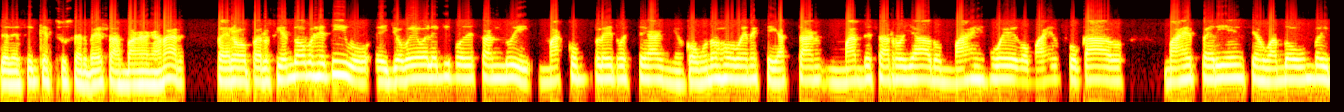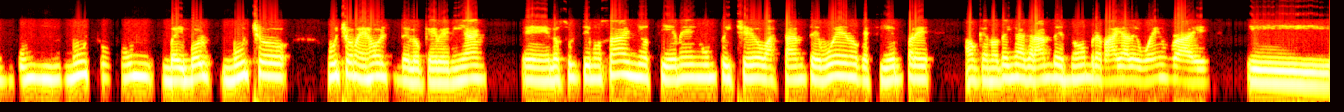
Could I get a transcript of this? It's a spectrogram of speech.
de decir que sus cervezas van a ganar, pero pero siendo objetivo, eh, yo veo el equipo de San Luis más completo este año con unos jóvenes que ya están más desarrollados, más en juego, más enfocados, más experiencia jugando un, un, mucho, un béisbol mucho mucho mejor de lo que venían en eh, los últimos años. Tienen un picheo bastante bueno que siempre, aunque no tenga grandes nombres más allá de Wainwright y,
